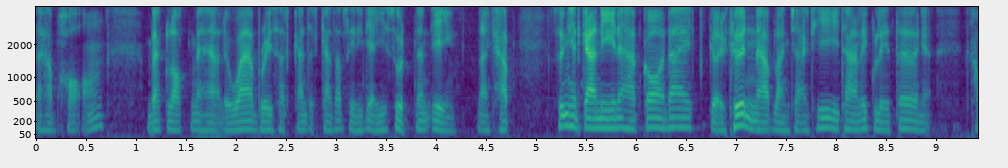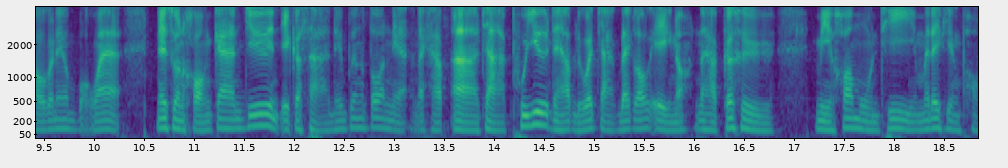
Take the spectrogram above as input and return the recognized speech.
นะครับของ Backlog นะฮะหรือว่าบริษัทการจัดการทรัพย์สินที่ใหญ่ที่สุดนั่นเองนะครับซึ่งเหตุการณ์นี้นะครับก็ได้เกิดขึ้นนะครับหลังจากที่ทาง regulator เนี่ยเขาก็ได้บอกว่าในส่วนของการยื่นเอกสารในเบื้องต้นเนี่ยนะครับาจากผู้ยื่นนะครับหรือว่าจาก Backlog เองเนาะนะครับก็คือมีข้อมูลที่ไม่ได้เพียงพอ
